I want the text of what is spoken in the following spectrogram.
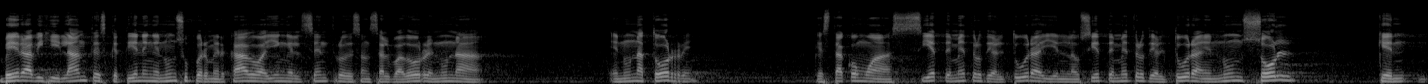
Ver a vigilantes que tienen en un supermercado ahí en el centro de San Salvador, en una, en una torre que está como a 7 metros de altura y en los 7 metros de altura, en un sol que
